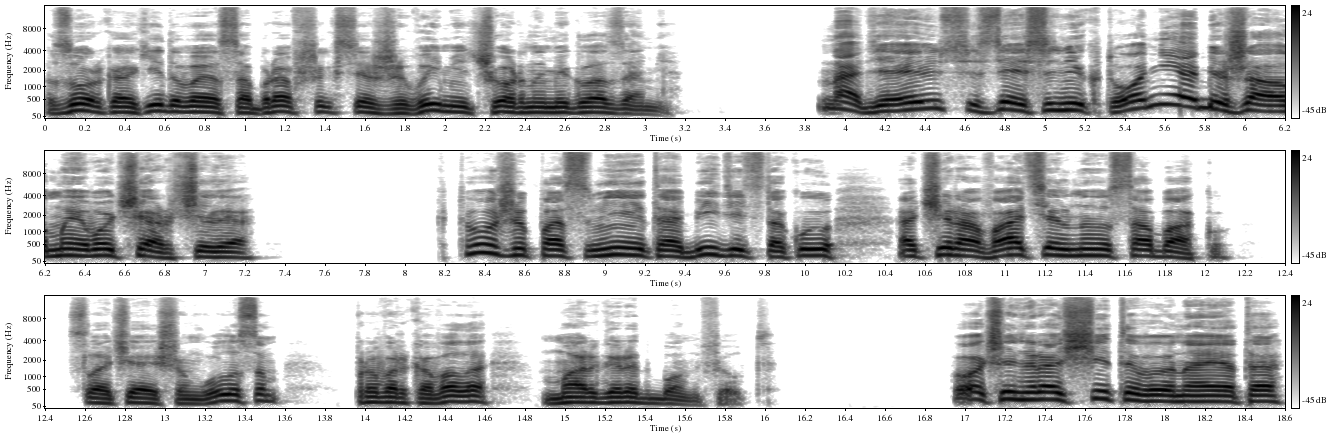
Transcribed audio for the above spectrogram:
зорко окидывая собравшихся живыми черными глазами. «Надеюсь, здесь никто не обижал моего Черчилля?» «Кто же посмеет обидеть такую очаровательную собаку?» — сладчайшим голосом проворковала Маргарет Бонфилд. «Очень рассчитываю на это»,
